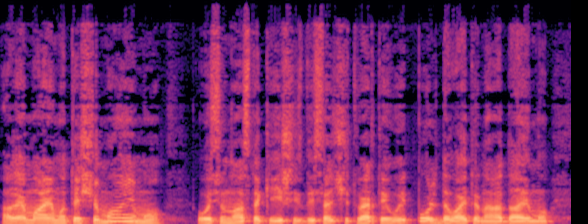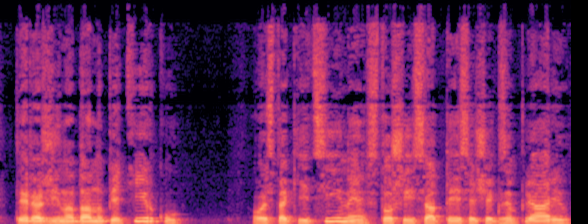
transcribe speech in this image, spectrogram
Але маємо те, що маємо. Ось у нас такий 64-й Уітполь. Давайте нагадаємо тиражі на дану п'ятірку. Ось такі ціни: 160 тисяч екземплярів.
